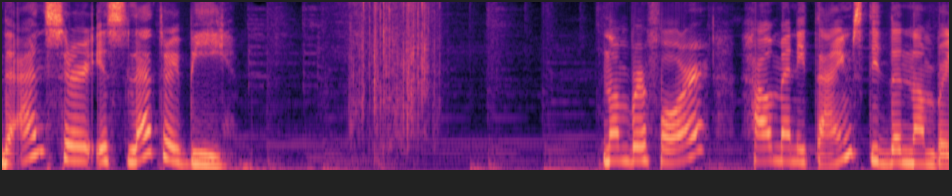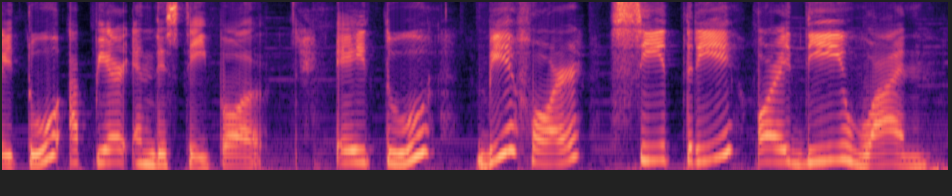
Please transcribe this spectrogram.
The answer is letter B. Number 4. How many times did the number 2 appear in this table? A2, B4, C3, or D1?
